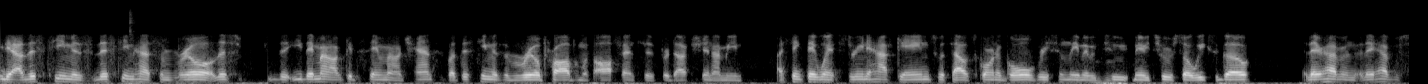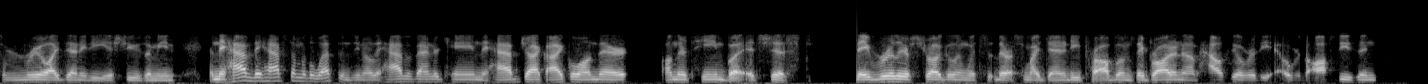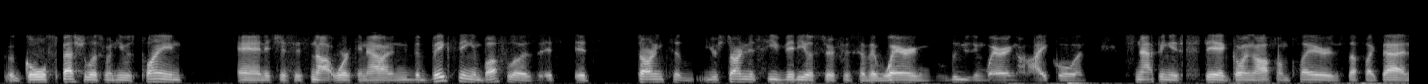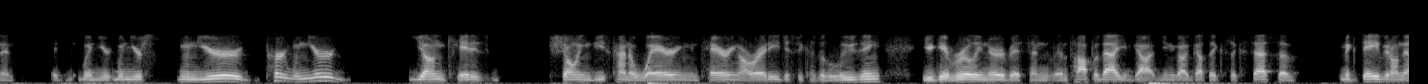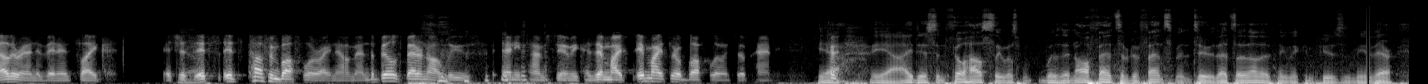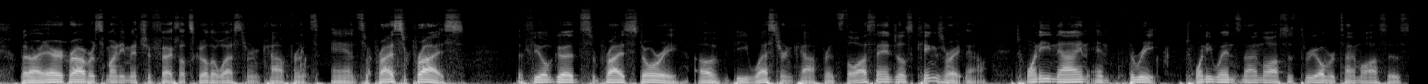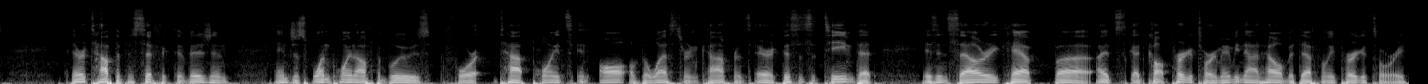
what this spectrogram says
Yeah, this team is this team has some real this the, they might not get the same amount of chances, but this team is a real problem with offensive production. I mean, I think they went three and a half games without scoring a goal recently, maybe mm-hmm. two maybe two or so weeks ago they're having they have some real identity issues. I mean, and they have they have some of the weapons. You know, they have Evander Kane, they have Jack Eichel on their on their team, but it's just they really are struggling with there are some identity problems. They brought in um Housley over the over the off season, a goal specialist when he was playing, and it's just it's not working out. And the big thing in Buffalo is it's it's starting to you're starting to see video surface of it wearing losing wearing on Eichel and snapping his stick, going off on players and stuff like that, and then it, when you're when you're when you're per, when your young kid is showing these kind of wearing and tearing already just because of the losing, you get really nervous. And on top of that, you've got you got got the success of McDavid on the other end of it. And it's like it's just yeah. it's it's tough in Buffalo right now, man. The Bills better not lose anytime soon because it might it might throw Buffalo into a panic. Yeah, yeah. I just and Phil Housley was was an offensive defenseman too. That's another thing that confuses me there. But all right, Eric Roberts, Money Mitch effect. Let's go to the Western Conference and surprise, surprise, the feel good surprise story of the Western Conference. The Los Angeles Kings right now, twenty nine and three, twenty wins, nine losses, three overtime losses. They're atop the Pacific Division and just one point off the Blues for top points in all of the Western Conference. Eric, this is a team that is in salary cap. Uh, I'd, I'd call it purgatory, maybe not hell, but definitely purgatory.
